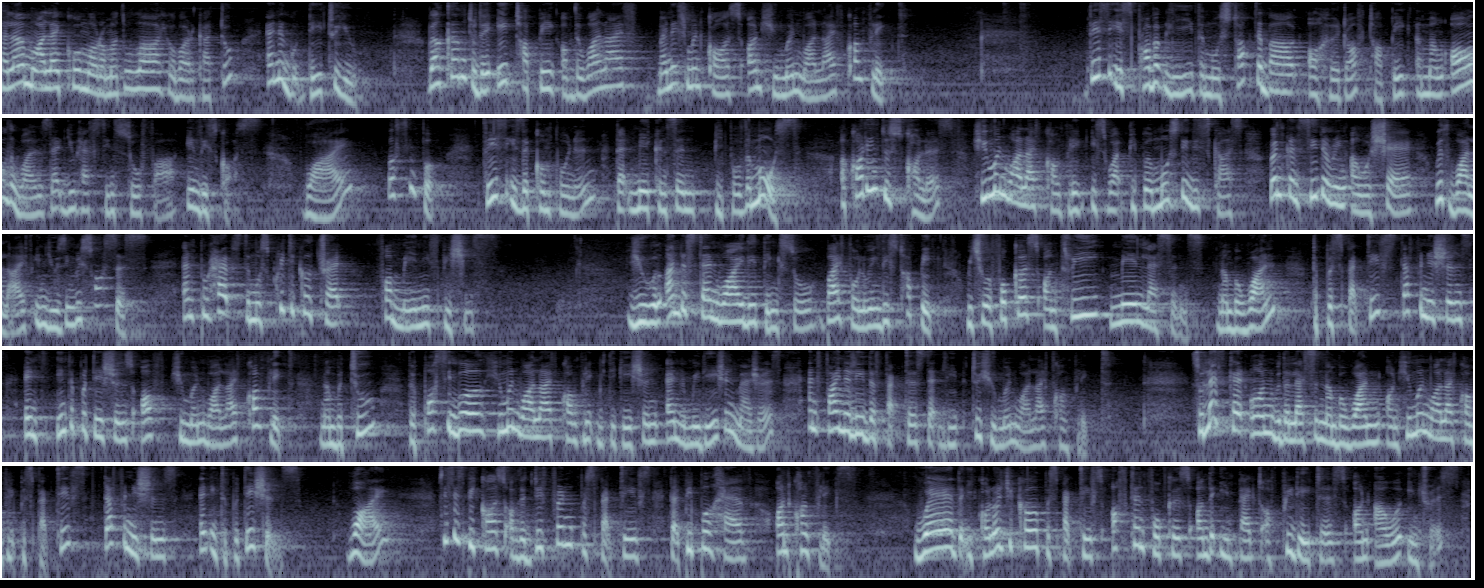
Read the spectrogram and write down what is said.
Assalamualaikum warahmatullahi wabarakatuh and a good day to you. Welcome to the eighth topic of the Wildlife Management course on Human-Wildlife Conflict. This is probably the most talked about or heard of topic among all the ones that you have seen so far in this course. Why? Well, simple. This is the component that may concern people the most. According to scholars, human-wildlife conflict is what people mostly discuss when considering our share with wildlife in using resources, and perhaps the most critical threat for many species. You will understand why they think so by following this topic, which will focus on three main lessons. Number one, the perspectives, definitions, and interpretations of human-wildlife conflict. Number two, the possible human-wildlife conflict mitigation and remediation measures, and finally, the factors that lead to human-wildlife conflict. So let's get on with the lesson number one on human-wildlife conflict perspectives, definitions, and interpretations. Why? This is because of the different perspectives that people have on conflicts, where the ecological perspectives often focus on the impact of predators on our interests,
